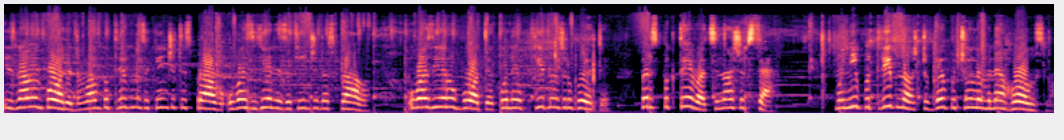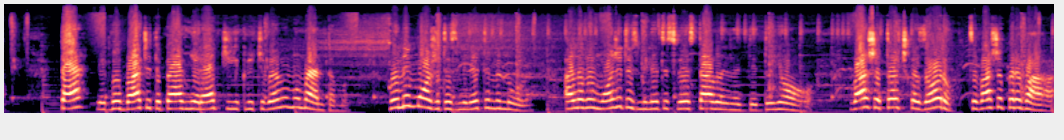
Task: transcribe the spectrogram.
і з новим поглядом. Вам потрібно закінчити справу. У вас є незакінчена справа. У вас є робота, яку необхідно зробити. Перспектива це наше все. Мені потрібно, щоб ви почули мене голосно. Те, як ви бачите певні речі є ключовими моментами. Ви не можете змінити минуле, але ви можете змінити своє ставлення до нього. Ваша точка зору це ваша перевага.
